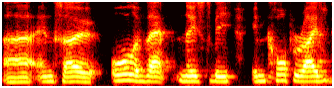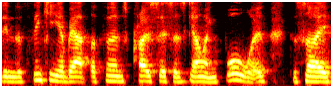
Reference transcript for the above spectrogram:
Uh, and so all of that needs to be incorporated into thinking about the firm's processes going forward to say,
